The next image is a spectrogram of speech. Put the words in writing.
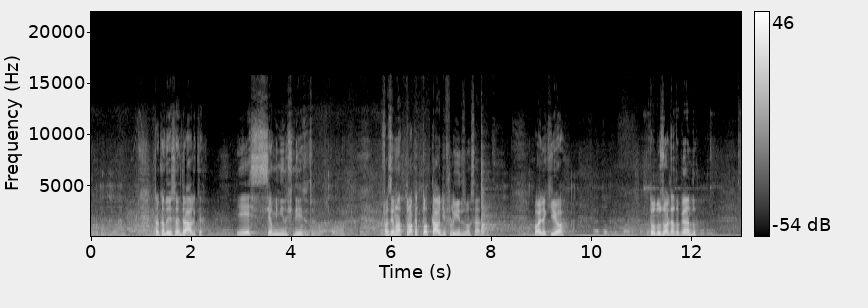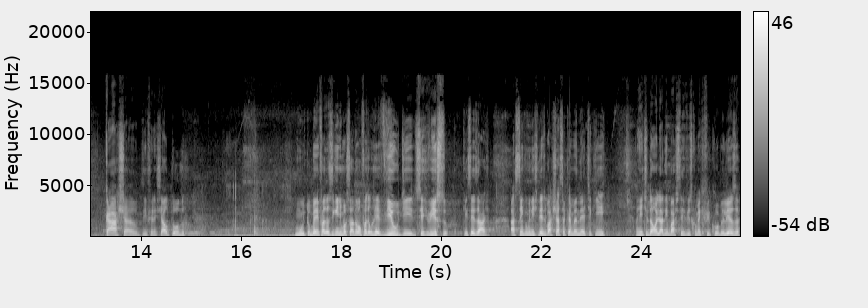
trocando já. Trocando a direção hidráulica? Esse é o menino chinês. Fazendo uma troca total de fluidos, moçada. Olha aqui, ó. Todos os olhos. Todos os olhos tá tocando? Caixa, diferencial, tudo? Muito bem. Faz o seguinte, moçada. Vamos fazer um review de, de serviço. O que vocês acham? Assim que o menino chinês baixar essa caminhonete aqui, a gente dá uma olhada embaixo do serviço, como é que ficou, beleza?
